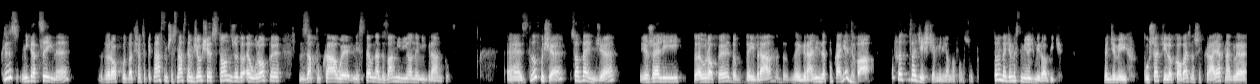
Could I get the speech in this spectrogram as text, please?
Kryzys migracyjny w roku 2015-16 wziął się stąd, że do Europy zapukały niespełna 2 miliony migrantów. E, zastanówmy się, co będzie, jeżeli do Europy, do, do bram, do, do jej granic zapuka nie dwa, na przykład 20 milionów osób. Co my będziemy z tymi ludźmi robić? Będziemy ich puszczać i lokować w naszych krajach, nagle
